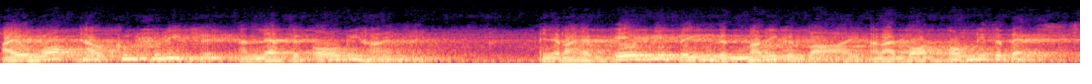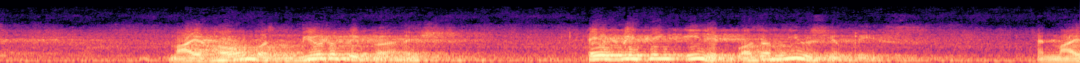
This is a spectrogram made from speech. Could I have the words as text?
I walked out completely and left it all behind me. And yet I had everything that money could buy, and I bought only the best. My home was beautifully furnished. Everything in it was a museum piece. And my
